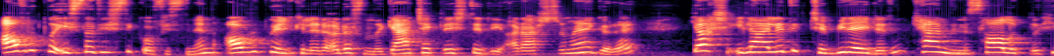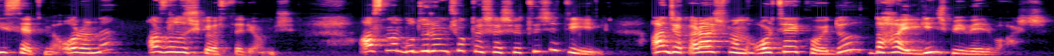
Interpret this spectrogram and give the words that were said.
Avrupa İstatistik Ofisi'nin Avrupa ülkeleri arasında gerçekleştirdiği araştırmaya göre yaş ilerledikçe bireylerin kendini sağlıklı hissetme oranı azalış gösteriyormuş. Aslında bu durum çok da şaşırtıcı değil. Ancak araştırmanın ortaya koyduğu daha ilginç bir veri var.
